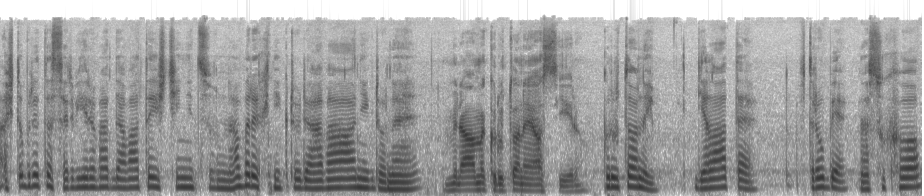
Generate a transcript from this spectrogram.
až to budete servírovat, dáváte ještě něco navrch, někdo dává, někdo ne. My dáváme krutony a sír. Krutony děláte v troubě na sucho.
